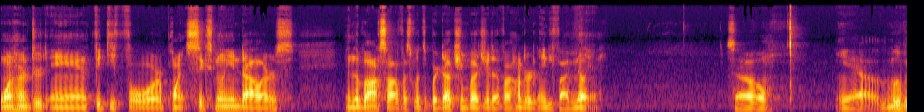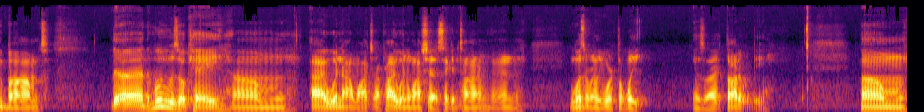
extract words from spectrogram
$154.6 million in the box office with a production budget of 185 million. So, yeah, the movie bombed. The, uh, the movie was okay. Um, I would not watch, I probably wouldn't watch that a second time, and it wasn't really worth the wait as I thought it would be. Um,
